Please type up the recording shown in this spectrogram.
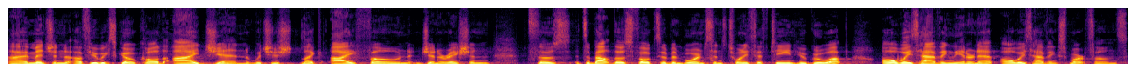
uh, I mentioned a few weeks ago called iGen, which is like iPhone generation. It's, those, it's about those folks that have been born since 2015 who grew up always having the internet, always having smartphones.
